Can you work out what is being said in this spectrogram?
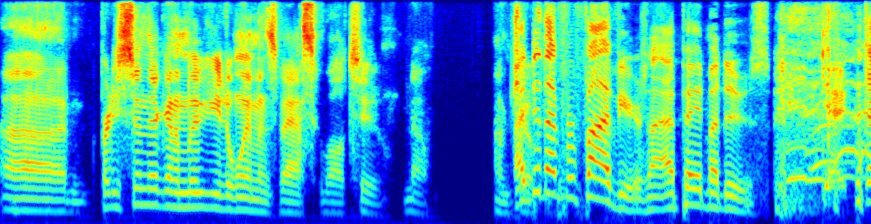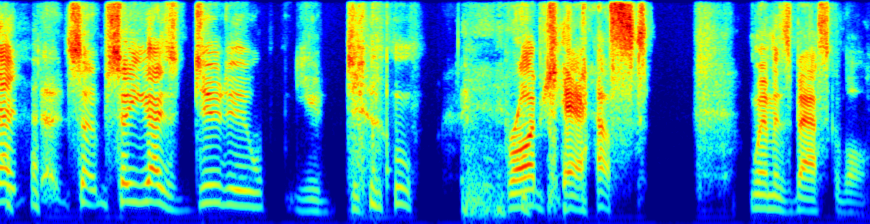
Uh, pretty soon they're going to move you to women's basketball too. No, I'm. I did that for five years. I paid my dues. that, that, so, so you guys do do you do broadcast women's basketball?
